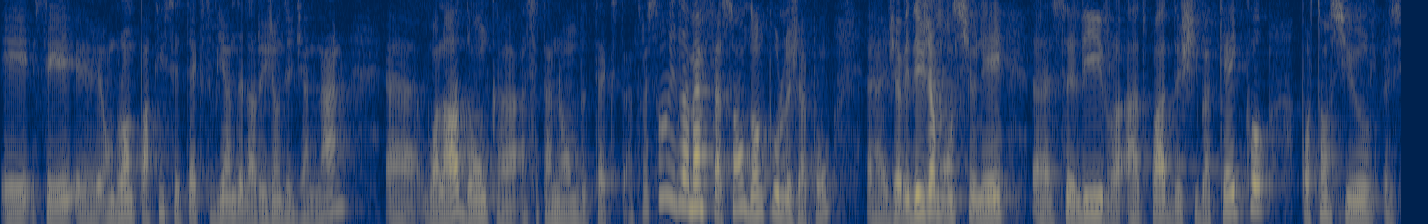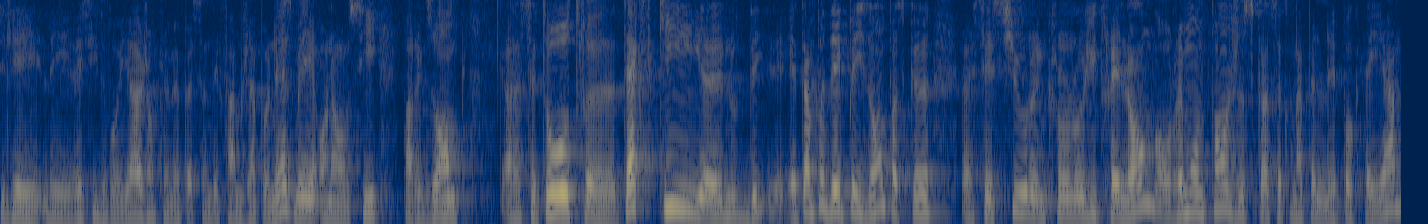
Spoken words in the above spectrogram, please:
Et c'est, euh, en grande partie, ces textes viennent de la région de Jiangnan. voilà donc un certain nombre de textes intéressants. Et de la même façon, donc pour le Japon, j'avais déjà mentionné ce livre à droite de Shiba Keiko portant sur les, récits de voyage en première personne des femmes japonaises, mais on a aussi, par exemple, cet autre texte qui euh, est un peu dépaysant parce que euh, c'est sur une chronologie très longue en remontant jusqu'à ce qu'on appelle l'époque Heian,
